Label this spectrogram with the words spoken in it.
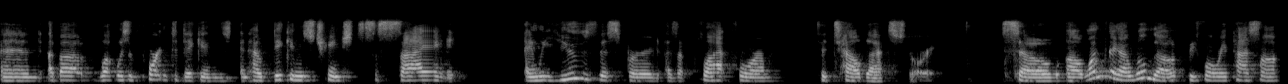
and about what was important to Dickens and how Dickens changed society. And we use this bird as a platform to tell that story. So uh, one thing I will note before we pass on,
